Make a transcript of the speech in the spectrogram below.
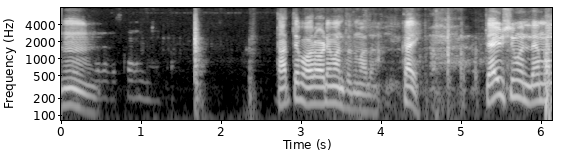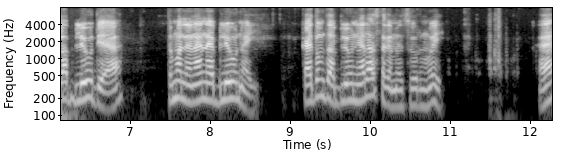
हम्म. तात्या भावरावडे म्हणतात मला. काय? त्या दिवशी म्हणलं मला ब्ल्यू द्या. तर म्हणलं नाही नाही ब्ल्यू नाही. काय तुमचा ब्ल्यू न्यायला असतं का मी चोरून होय? हा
